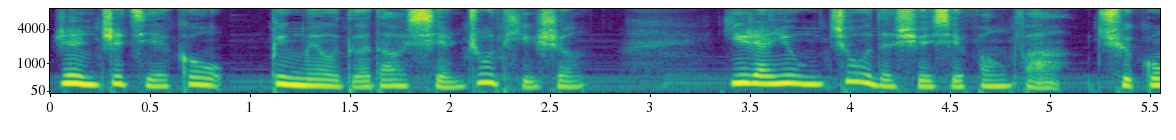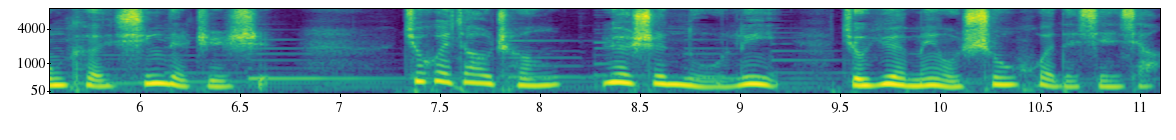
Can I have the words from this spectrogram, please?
认知结构并没有得到显著提升，依然用旧的学习方法去攻克新的知识，就会造成越是努力就越没有收获的现象。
